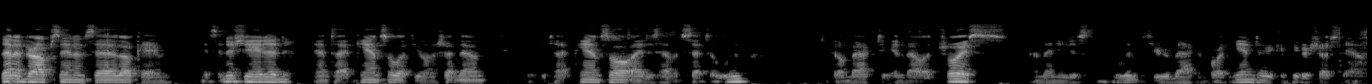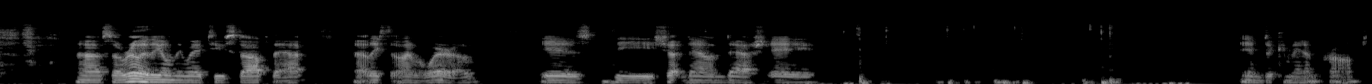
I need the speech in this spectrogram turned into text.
then it drops in and says, okay, it's initiated, and type cancel if you want to shut down. If you type cancel, I just have it set to loop to go back to invalid choice, and then you just loop through back and forth again until your computer shuts down. Uh, so really the only way to stop that, at least that I'm aware of, is the shutdown dash A into command prompt.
